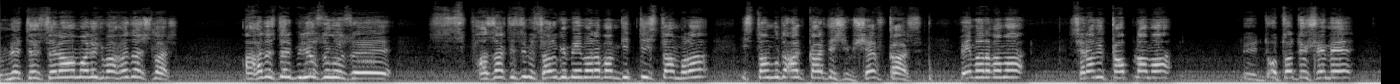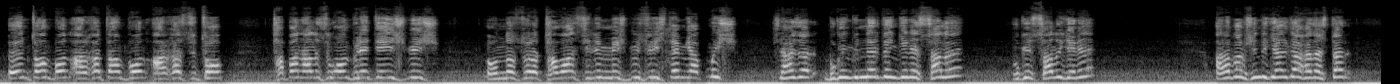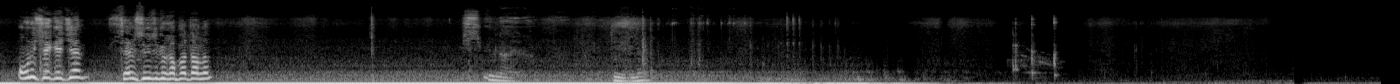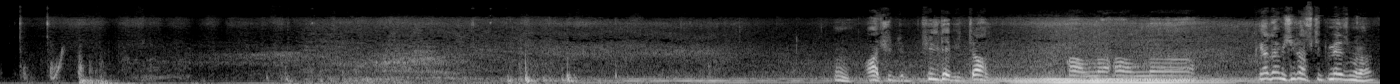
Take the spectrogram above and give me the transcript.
Cümleten selamun aleyküm arkadaşlar. Arkadaşlar biliyorsunuz e, pazartesi mi salı günü benim arabam gitti İstanbul'a. İstanbul'da Alp kardeşim Şef Kars. Benim arabama seramik kaplama, e, oto döşeme, ön tampon, arka tampon, arka stop, taban halısı komple değişmiş. Ondan sonra tavan silinmiş, bir sürü işlem yapmış. Şimdi arkadaşlar bugün günlerden gene salı. Bugün salı gene. Arabam şimdi geldi arkadaşlar. Onu çekeceğim. Servisimizi bir kapatalım. Bismillahirrahmanirrahim. Diyelim. Hı, aç şu pil de bitti al. Allah Allah. Bir adam işi rast gitmez mi lan?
